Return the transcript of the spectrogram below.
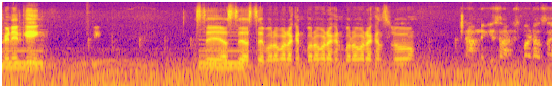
ফেনির কিং আস্তে আস্তে আস্তে, বরাবর রাখেন বরাবর রাখেন বরাবর রাখেন স্লো সামনে কি সার্ভিস পয়েন্ট আছে?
